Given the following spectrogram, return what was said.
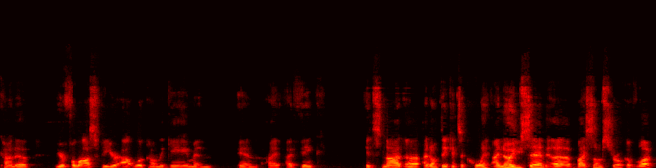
kind of your philosophy, your outlook on the game. And, and I, I think it's not, uh, I don't think it's a coincidence. I know you said uh, by some stroke of luck,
